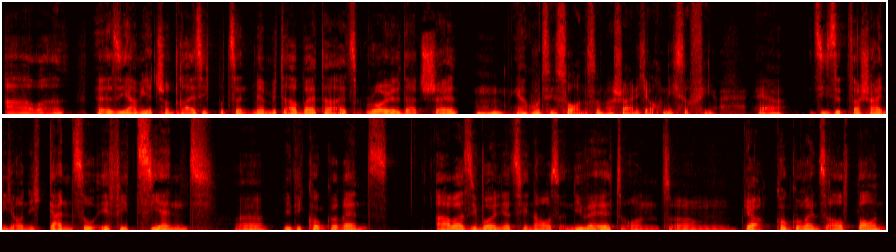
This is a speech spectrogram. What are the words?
Aber äh, sie haben jetzt schon 30 Prozent mehr Mitarbeiter als Royal Dutch Shell. Mhm. Ja gut, sie sorten sind wahrscheinlich auch nicht so viel. Ja. Sie sind wahrscheinlich auch nicht ganz so effizient ja, wie die Konkurrenz aber sie wollen jetzt hinaus in die Welt und ähm, ja, Konkurrenz aufbauen.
